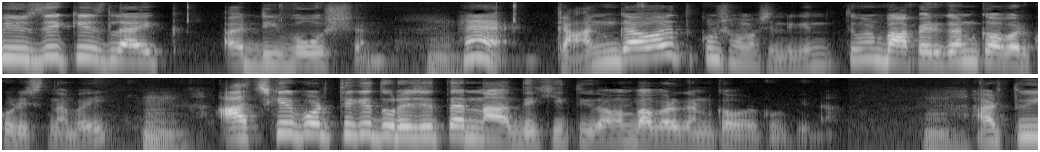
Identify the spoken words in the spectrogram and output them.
music is like a devotion হ্যাঁ গান গাওয়ার কোনো সমস্যা নেই কিন্তু তোমার বাপের গান কভার করিস না ভাই। আজকের পর থেকে দূরে যেতে আর না দেখি তুই আমার বাবার গান কভার করবি না। আর তুই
